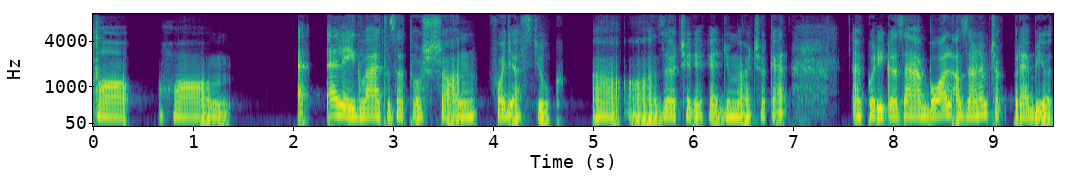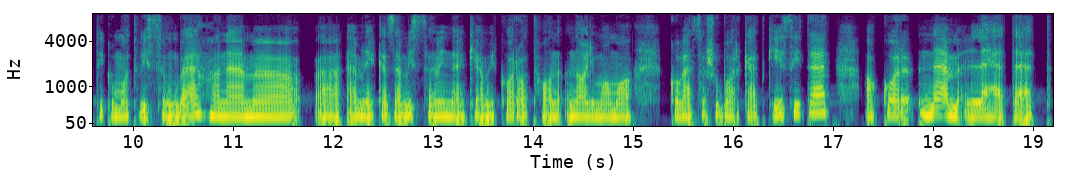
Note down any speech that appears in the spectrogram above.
ha, ha e, elég változatosan fogyasztjuk a, a zöldségeket, gyümölcsöket, akkor igazából azzal nem csak prebiotikumot viszünk be, hanem ö, emlékezem vissza mindenki, amikor otthon nagymama kovászos uborkát készített, akkor nem lehetett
